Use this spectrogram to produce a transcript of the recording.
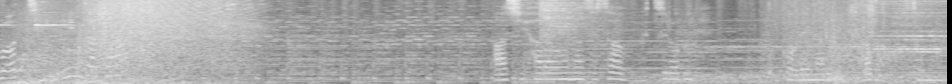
ウォッチインザパ足腹をなずさううつろ舟これなる我が細身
